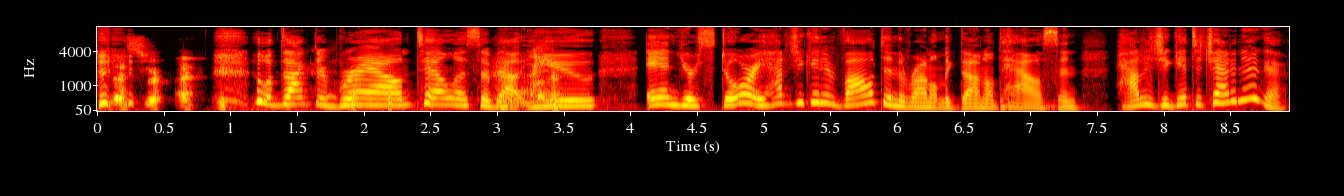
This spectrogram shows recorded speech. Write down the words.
That's right. well, Dr. Brown, tell us about you and your story. How did you get involved in the Ronald McDonald House, and how did you get to Chattanooga?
